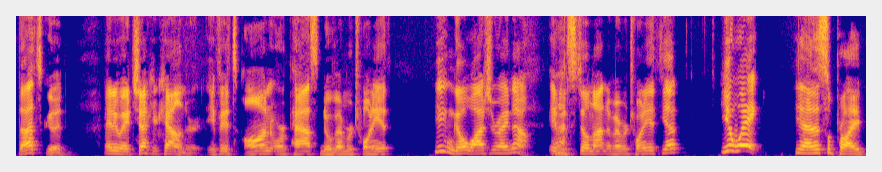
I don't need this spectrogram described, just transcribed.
That's good. Anyway, check your calendar. If it's on or past November 20th, you can go watch it right now. If Yeah. it's still not November 20th yet, you wait. Yeah, this will probably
